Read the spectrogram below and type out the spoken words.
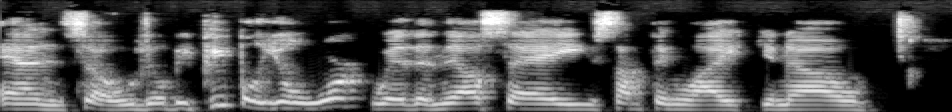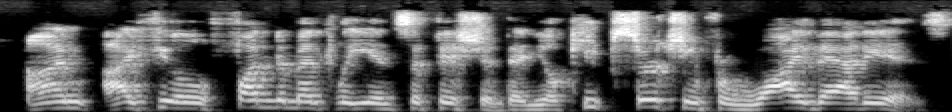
And so there'll be people you'll work with and they'll say something like, you know, I'm, I feel fundamentally insufficient and you'll keep searching for why that is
